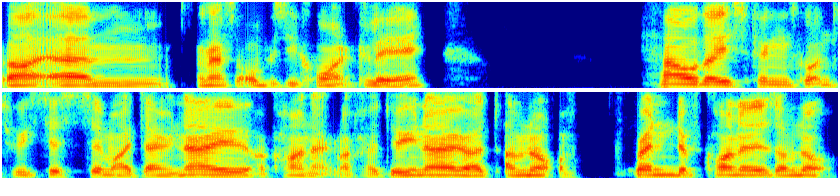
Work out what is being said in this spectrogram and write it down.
right. Um, and that's obviously quite clear. How those things got into his system, I don't know. I can't act like I do know. I, I'm not a friend of Conor's. I'm not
